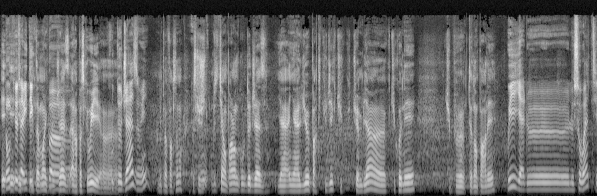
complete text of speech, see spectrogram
Et- donc, et- avec des notamment avec groupes, le jazz. Alors parce que oui. euh, Groupe de jazz, oui. Mais pas forcément. Parce que, je- tiens, en parlant de groupe de jazz, il y, a il y a un lieu particulier que tu, que tu aimes bien, euh, que tu connais. Tu peux peut-être en parler? Oui, il y a le, le SOWAT, qui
